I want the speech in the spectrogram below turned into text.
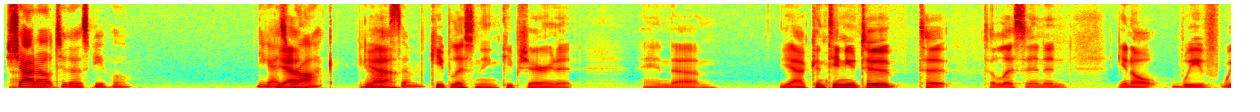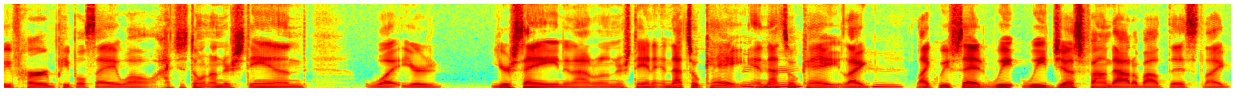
Shout out to those people. You guys Yeah. rock. You're yeah, awesome. keep listening, keep sharing it, and um, yeah, continue to to to listen. And you know, we've we've heard people say, "Well, I just don't understand what you're you're saying, and I don't understand it," and that's okay, and that's Mm-hmm. okay. Like like we've said, we we just found out about this like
